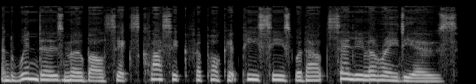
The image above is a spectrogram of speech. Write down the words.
and Windows Mobile 6 Classic for pocket PCs without cellular radios.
